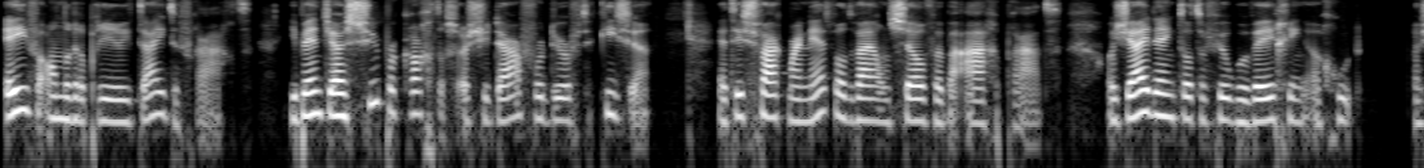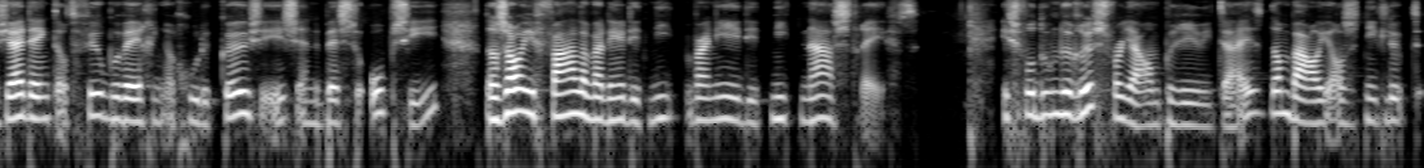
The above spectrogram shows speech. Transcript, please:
even andere prioriteiten vraagt. Je bent juist superkrachtig als je daarvoor durft te kiezen. Het is vaak maar net wat wij onszelf hebben aangepraat. Als jij denkt dat er veel beweging een goed als jij denkt dat veel beweging een goede keuze is en de beste optie, dan zal je falen wanneer, dit niet, wanneer je dit niet nastreeft. Is voldoende rust voor jou een prioriteit, dan baal je als het niet, lukt,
